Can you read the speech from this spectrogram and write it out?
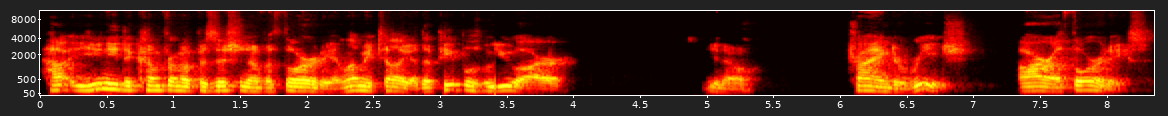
How you need to come from a position of authority. And let me tell you the people who you are you know trying to reach are authorities.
